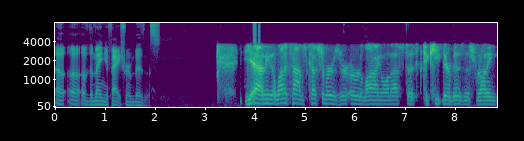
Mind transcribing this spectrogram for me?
uh, of the manufacturing business. Yeah, I mean, a lot of times customers are, are relying on us to to keep their business running.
